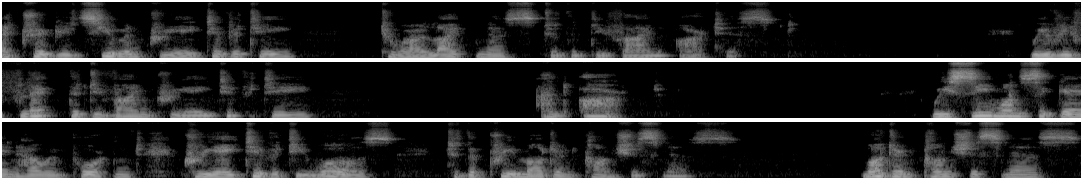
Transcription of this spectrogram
attributes human creativity to our likeness to the divine artist we reflect the divine creativity and art. We see once again how important creativity was to the pre modern consciousness. Modern consciousness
